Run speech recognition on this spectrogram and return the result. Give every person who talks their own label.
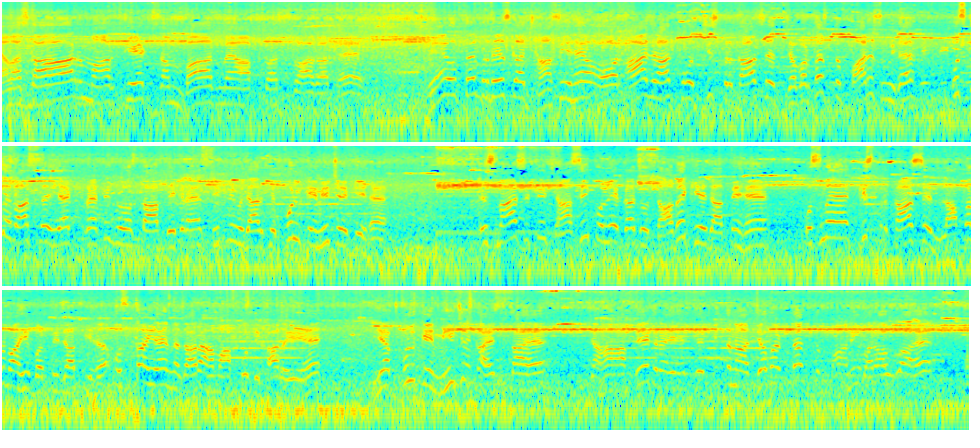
Speaker 1: नमस्कार, मार्केट संवाद में आपका स्वागत है। यह उत्तर प्रदेश का झांसी है और आज रात को जिस प्रकार से ज़बरदस्त बारिश हुई है, उसके बाद से यह ट्रैफ़िक व्यवस्था आप देख रहे हैं, सीपी बाज़ार के पुल के नीचे की है। स्मार्ट सिटी झांसी को लेकर जो दावे किए जाते हैं, उसमें किस प्रकार से लापरवाही बरती जाती है, उसका यह नज़ारा हम आपको दिखा रहे हैं। यह पुल के नीचे का हिस्सा है, जहाँ आप देख रहे हैं कि कितना ज़बरदस्त पानी भरा हुआ है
